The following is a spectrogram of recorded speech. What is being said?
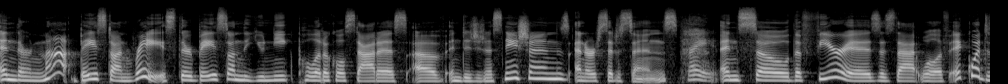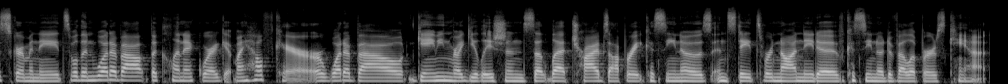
And they're not based on race, they're based on the unique political status of indigenous nations and our citizens. Right. And so the fear is is that well if ICWA discriminates, well then what about the clinic where I get my health care or what about gaming regulations that let tribes operate casinos in states where non-native casino developers can't?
